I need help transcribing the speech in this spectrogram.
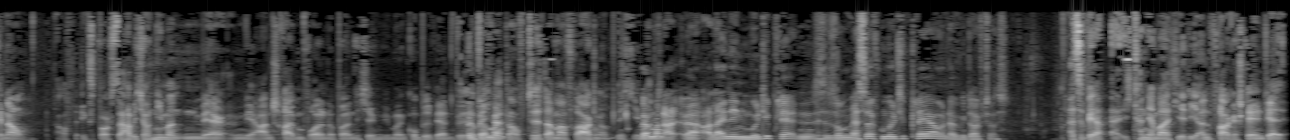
Genau, auf der Xbox. Da habe ich auch niemanden mehr mir anschreiben wollen, ob er nicht irgendwie mein Kumpel werden will. Aber wenn ich man- werde auf Twitter mal fragen, ob nicht Wenn jemand. man äh, alleine in Multiplayer, dann ist es so ein Massive Multiplayer oder wie läuft das? Also wer, ich kann ja mal hier die Anfrage stellen. Wer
